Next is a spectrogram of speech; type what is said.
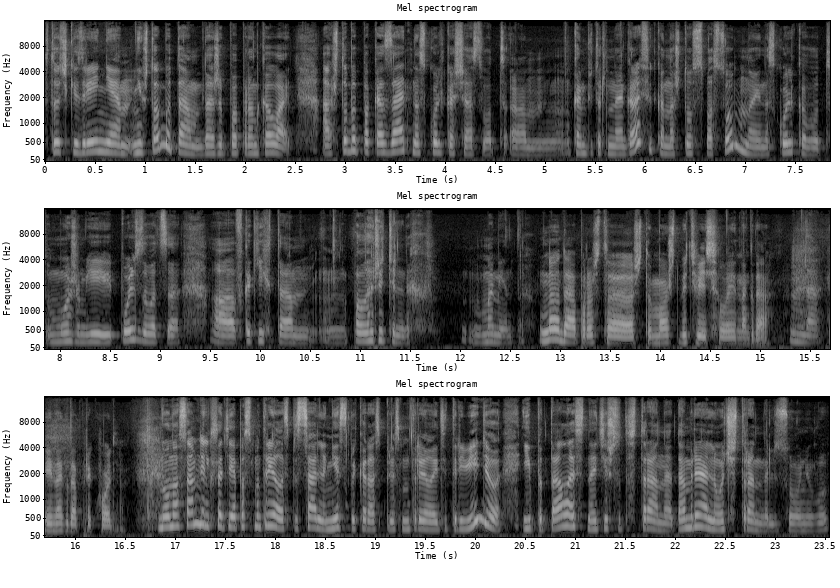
с точки зрения не чтобы там даже попранковать, а чтобы показать, насколько сейчас вот эм, компьютерная графика на что способна и насколько вот можем ей пользоваться э, в каких-то положительных моментах. Ну да, просто что может быть весело иногда. Да. Иногда прикольно. Но на самом деле, кстати, я посмотрела специально, несколько раз пересмотрела эти три видео и пыталась найти что-то странное. Там реально очень странное лицо у него.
